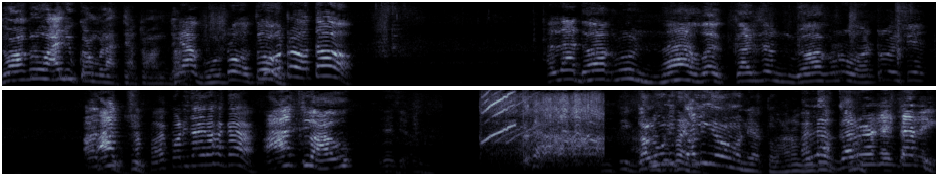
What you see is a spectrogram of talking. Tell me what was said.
દોગલું આલ્યું કમળા ત્યાં તો અંદર. આ ગોટો હતો. ગોટો હતો. અલા દોગલું ના હોય કરજો દોગલું હટો છે. આચું પડી જાય રહા કા? આચું આવું. ગલુની ચાલી ગયો ને તો. અલા બેટો. તારી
